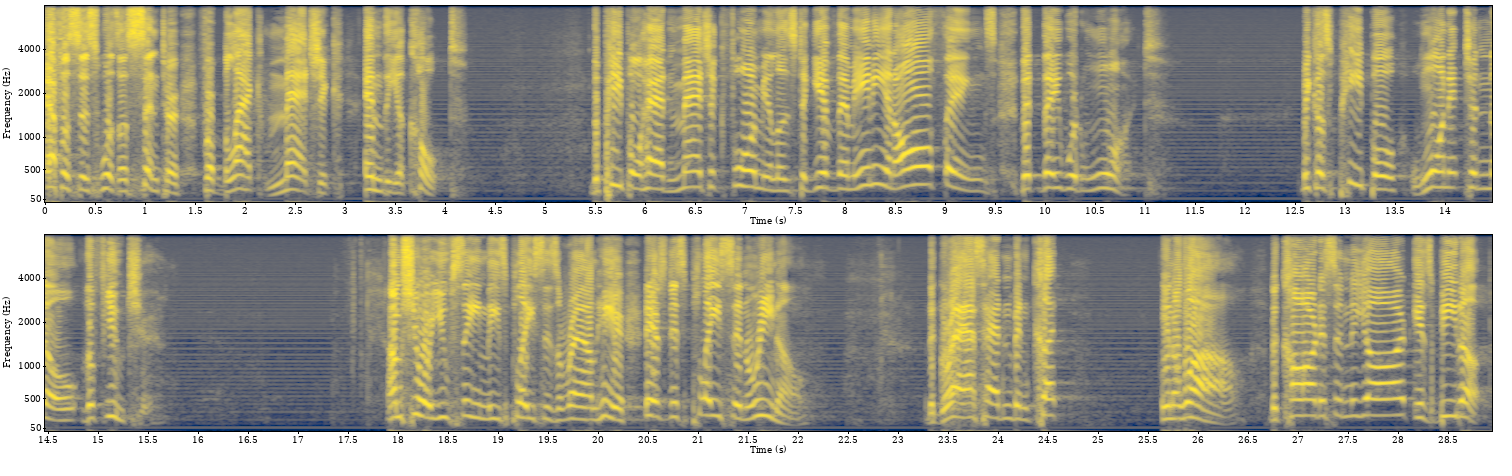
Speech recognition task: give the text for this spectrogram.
Ephesus was a center for black magic and the occult. The people had magic formulas to give them any and all things that they would want because people wanted to know the future. I'm sure you've seen these places around here. There's this place in Reno. The grass hadn't been cut in a while. The car that's in the yard is beat up,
